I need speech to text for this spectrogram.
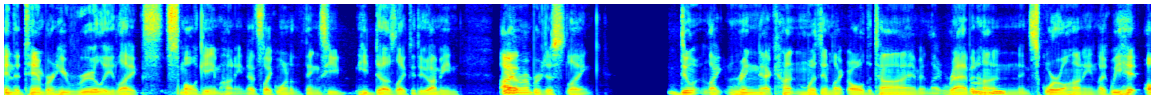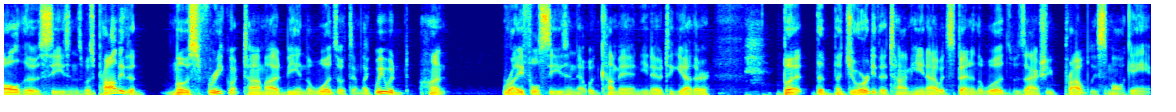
in the timber, and he really likes small game hunting. That's like one of the things he he does like to do. I mean, I remember just like doing like ring neck hunting with him like all the time, and like rabbit Mhm. hunting and squirrel hunting. Like we hit all those seasons. Was probably the most frequent time I'd be in the woods with him. Like we would hunt rifle season that would come in, you know, together. But the majority of the time he and I would spend in the woods was actually probably small game.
